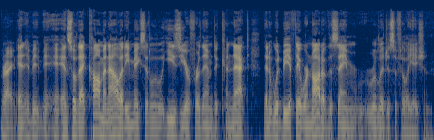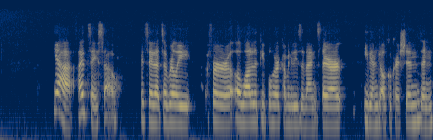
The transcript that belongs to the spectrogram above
Right. and and so that commonality makes it a little easier for them to connect than it would be if they were not of the same religious affiliation. Yeah, I'd say so. I'd say that's a really, for a lot of the people who are coming to these events, they are evangelical Christians and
